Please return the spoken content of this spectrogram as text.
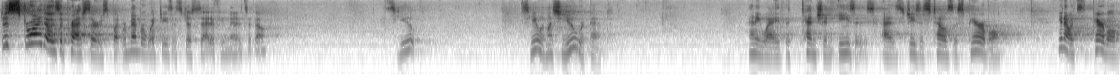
Destroy those oppressors. But remember what Jesus just said a few minutes ago? It's you. It's you unless you repent. Anyway, the tension eases as Jesus tells this parable. You know, it's parable.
